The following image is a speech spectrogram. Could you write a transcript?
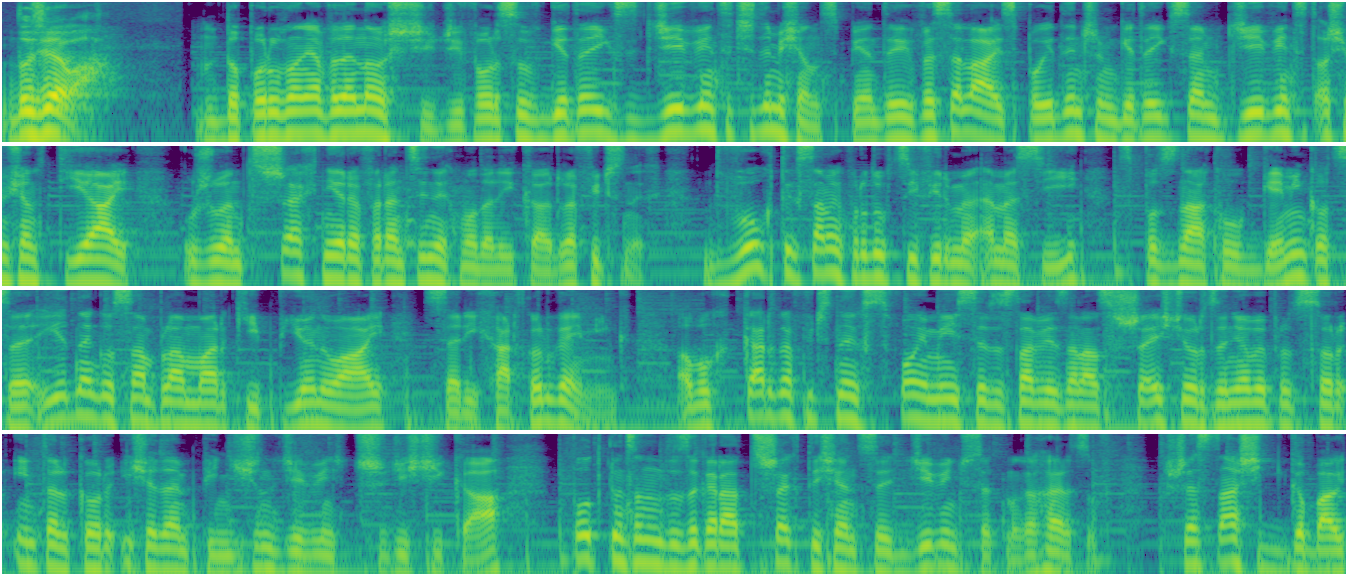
Do dzieła! Do porównania wydajności GeForce'ów GTX 970 spiętych w SLI z pojedynczym GTX-em 980 Ti użyłem trzech niereferencyjnych modeli kart graficznych, dwóch tych samych produkcji firmy MSI z podznaku Gaming OC i jednego sampla marki PNY serii Hardcore Gaming. Obok kart graficznych swoje miejsce w zestawie znalazł 6-rdzeniowy procesor Intel Core i7 5930K podkręcony do zegara 3900 MHz, 16 GB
